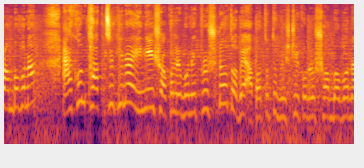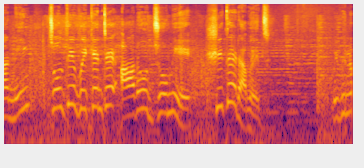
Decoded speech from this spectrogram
সম্ভাবনা এখন থাকছে কিনা এই নিয়ে সকলের মনে প্রশ্ন, তবে আপাতত বৃষ্টির কোনো সম্ভাবনা নেই। চলতি উইকেন্ডে আরও জমিয়ে শীতের আমেজ। বিভিন্ন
